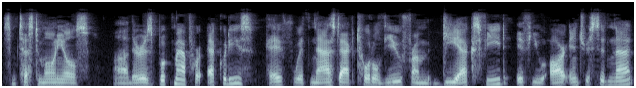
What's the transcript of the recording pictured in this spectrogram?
some testimonials. Uh, there is Bookmap for equities, okay, with NASDAQ total view from DXFeed if you are interested in that.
